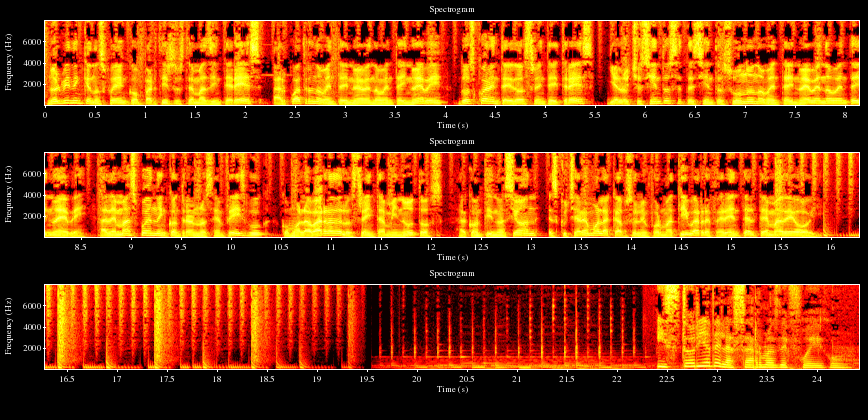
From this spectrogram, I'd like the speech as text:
No olviden que nos pueden compartir sus temas de interés al 499-99, 242-33 y al 800-701-9999. Además pueden encontrarnos en Facebook como la barra de los 30 minutos. A continuación, escucharemos la cápsula informativa referente al tema de hoy. Historia de las armas de fuego.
